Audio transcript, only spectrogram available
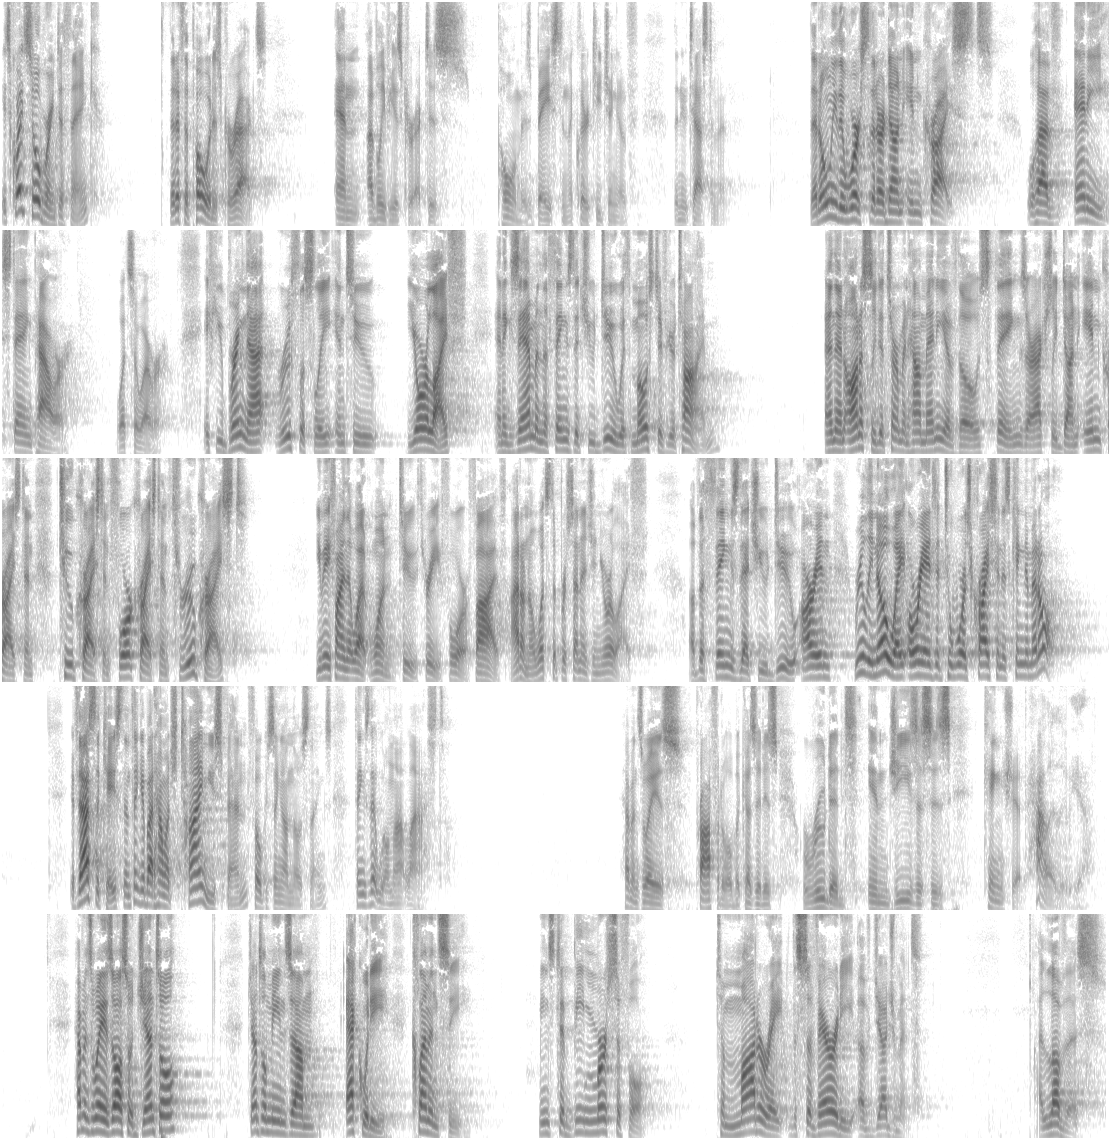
It's quite sobering to think that if the poet is correct, and I believe he is correct, his poem is based in the clear teaching of the New Testament, that only the works that are done in Christ will have any staying power whatsoever. If you bring that ruthlessly into your life and examine the things that you do with most of your time, and then honestly determine how many of those things are actually done in Christ and to Christ and for Christ and through Christ, you may find that what? One, two, three, four, five. I don't know. What's the percentage in your life of the things that you do are in really no way oriented towards Christ and his kingdom at all? If that's the case, then think about how much time you spend focusing on those things, things that will not last. Heaven's way is profitable because it is rooted in Jesus' kingship. Hallelujah. Heaven's way is also gentle. Gentle means um, equity, clemency, means to be merciful, to moderate the severity of judgment. I love this.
